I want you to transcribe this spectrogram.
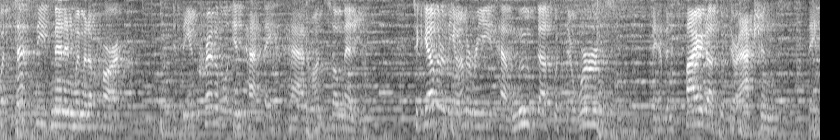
What sets these men and women apart the incredible impact they have had on so many. Together, the honorees have moved us with their words, they have inspired us with their actions, they've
